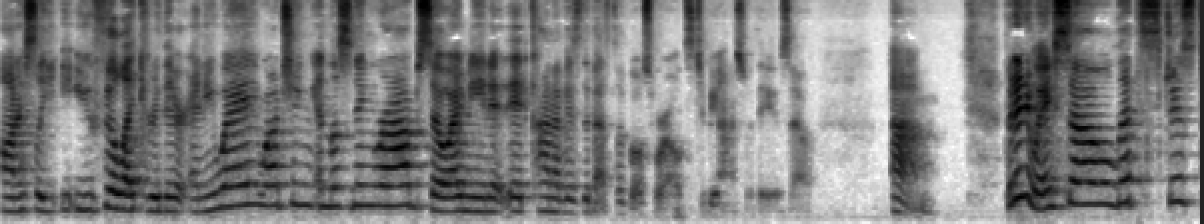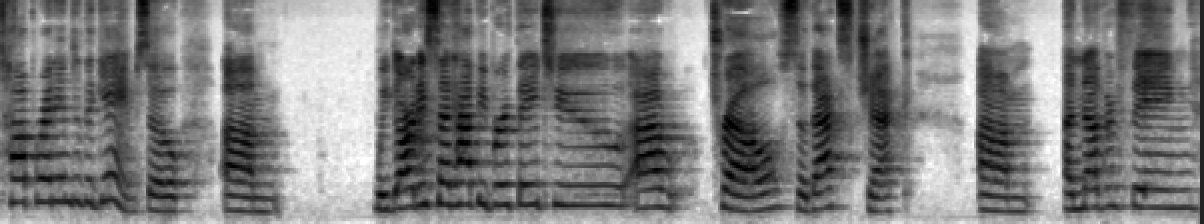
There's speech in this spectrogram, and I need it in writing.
Honestly, you feel like you're there anyway, watching and listening Rob. So I mean, it, it kind of is the best of both worlds, to be honest with you. So, um, but anyway, so let's just hop right into the game. So, um, we already said happy birthday to uh, Trell, so that's check. Um, another thing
